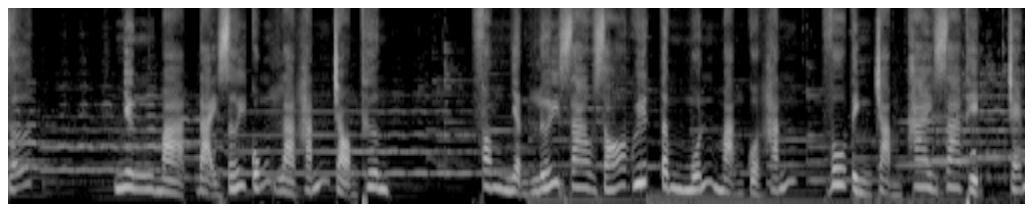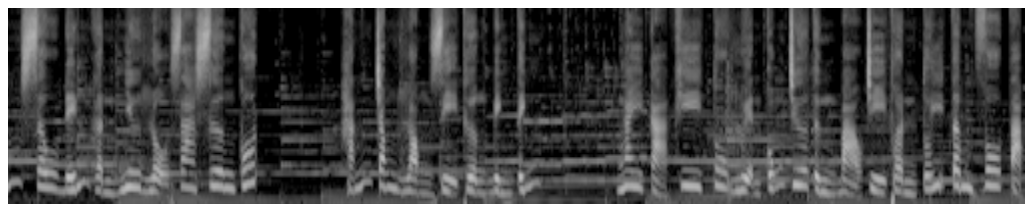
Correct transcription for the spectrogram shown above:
rỡ. Nhưng mà đại giới cũng là hắn trọng thương. Phong nhận lưới dao gió quyết tâm muốn mạng của hắn, Vô tình chạm khai ra thịt, Chém sâu đến gần như lộ ra xương cốt. Hắn trong lòng dị thường bình tĩnh. Ngay cả khi tu luyện cũng chưa từng bảo trì thuần túy tâm vô tạp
